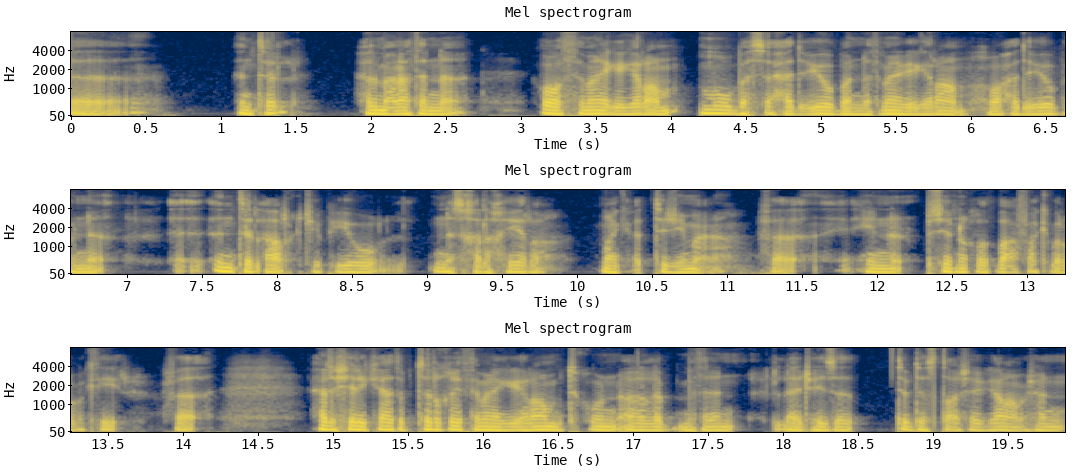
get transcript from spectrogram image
آه إنتل. هل معناته انه هو 8 جيجا رام مو بس أحد عيوبه انه 8 جيجا رام هو أحد عيوب انه إنتل أرك GPU النسخة الأخيرة ما قاعد تجي معه فهنا بتصير نقطة ضعف أكبر بكثير. فهل الشركات بتلغي 8 جيجا رام بتكون أغلب مثلا الأجهزة تبدأ 16 جيجا رام عشان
